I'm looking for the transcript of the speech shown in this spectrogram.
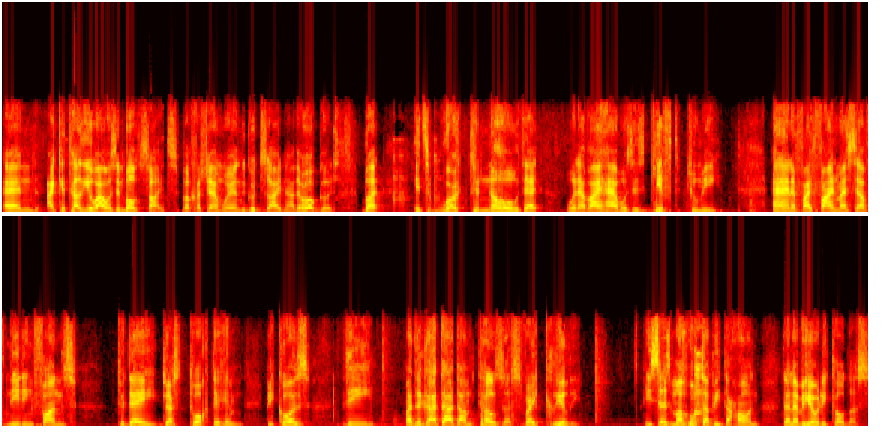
And I can tell you I was in both sides. But Hashem, we're in the good side now. They're all good. But it's work to know that whatever I have was his gift to me. And if I find myself needing funds today, just talk to him. Because the Madrigat Adam tells us very clearly, he says, Mahuta bitahon, the Navi already told us.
